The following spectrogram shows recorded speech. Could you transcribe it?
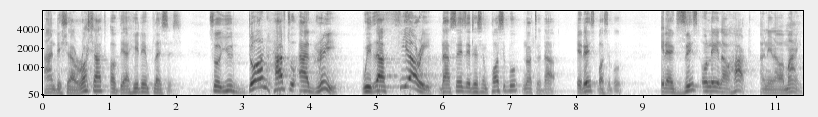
and they shall rush out of their hidden places. So you don't have to agree with that theory that says it is impossible not to doubt. It is possible. It exists only in our heart and in our mind.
